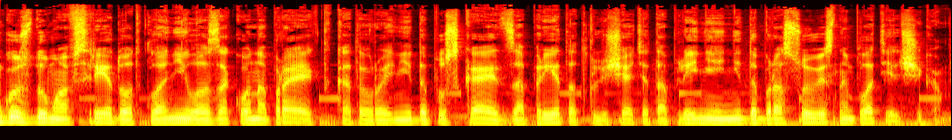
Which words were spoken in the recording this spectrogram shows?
Госдума в среду отклонила законопроект, который не допускает запрет отключать отопление недобросовестным плательщикам.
